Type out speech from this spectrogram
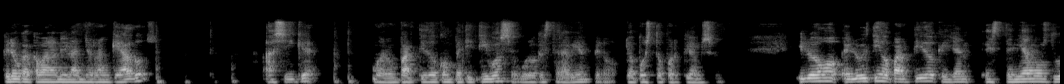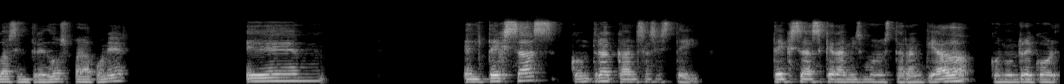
creo que acabarán el año ranqueados, así que, bueno, un partido competitivo seguro que estará bien, pero yo apuesto por Clemson. Y luego el último partido que ya teníamos dudas entre dos para poner, em, el Texas contra Kansas State. Texas, que ahora mismo no está ranqueada, con un récord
